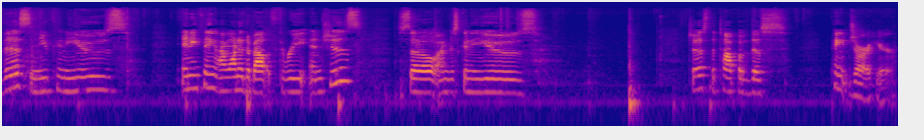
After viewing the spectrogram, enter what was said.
this and you can use anything. I wanted about three inches. So I'm just gonna use just the top of this paint jar here.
